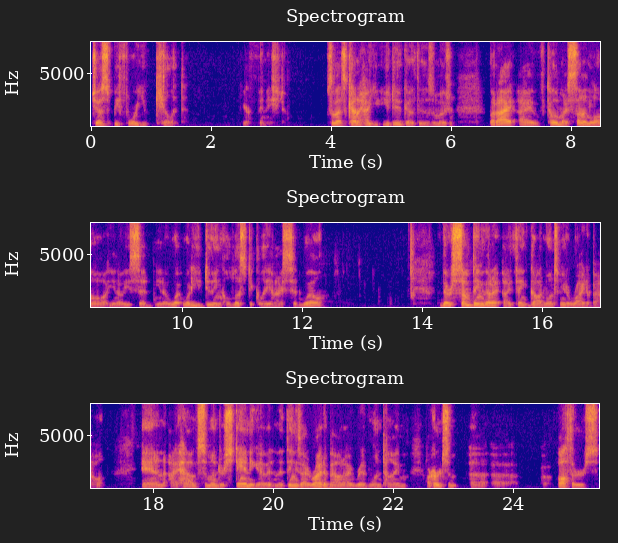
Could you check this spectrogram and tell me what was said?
just before you kill it, you're finished. So that's kind of how you, you do go through this emotion. But I, I've told my son in law, you know, he said, you know, what, what are you doing holistically? And I said, well, there's something that I, I think God wants me to write about. And I have some understanding of it. And the things I write about, I read one time, I heard some uh, uh, authors,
